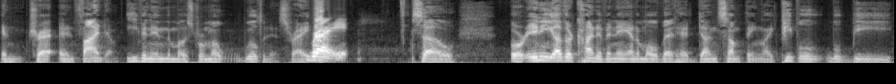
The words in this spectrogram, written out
and tra- and find him, even in the most remote wilderness, right? Right. So, or any other kind of an animal that had done something like people will be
